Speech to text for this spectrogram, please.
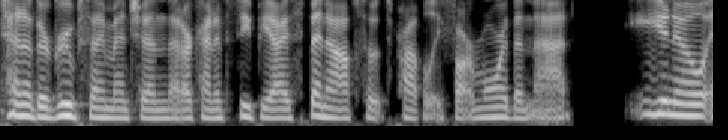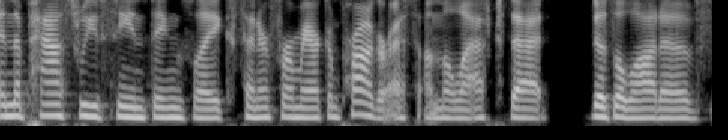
10 other groups I mentioned that are kind of CPI spinoffs. So it's probably far more than that. You know, in the past, we've seen things like Center for American Progress on the left that does a lot of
